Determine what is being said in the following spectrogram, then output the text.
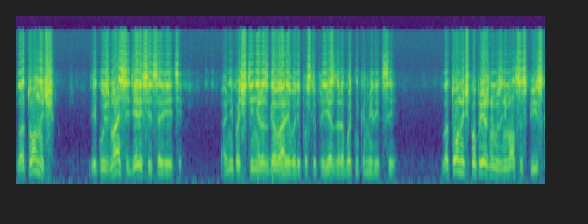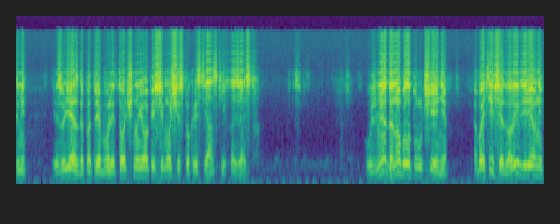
Платоныч и Кузьма сидели в сельсовете. Они почти не разговаривали после приезда работника милиции. Платоныч по-прежнему занимался списками. Из уезда потребовали точную опись имущества крестьянских хозяйств. Кузьме дано было поручение — обойти все дворы в деревне,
